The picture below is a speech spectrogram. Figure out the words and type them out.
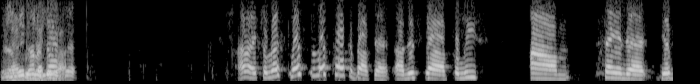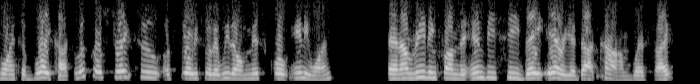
They're going to That's what lose that's that. All right, so let's let's let's talk about that. Uh, this uh, police um, saying that they're going to boycott. So let's go straight to a story so that we don't misquote anyone. And I'm reading from the NBCBayArea.com website,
